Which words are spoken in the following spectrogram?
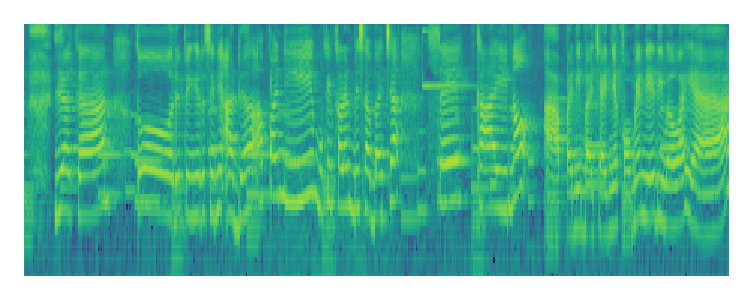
ya kan? Tuh, di pinggir sini ada apa nih? Mungkin kalian bisa baca Sekaino. Apa nih bacanya? Komen ya di bawah ya.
